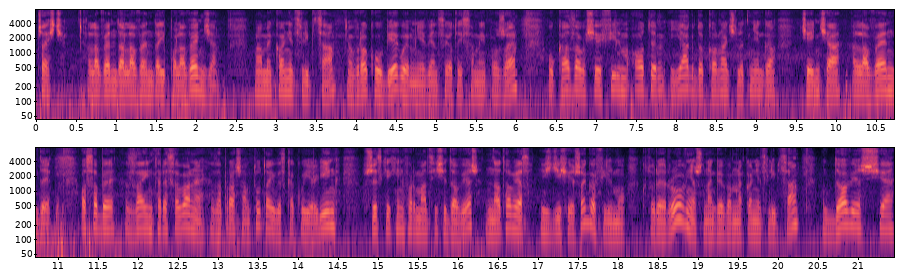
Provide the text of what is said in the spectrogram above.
Cześć, lawenda, lawenda i po lawendzie. Mamy koniec lipca. W roku ubiegłym, mniej więcej o tej samej porze, ukazał się film o tym, jak dokonać letniego cięcia lawendy. Osoby zainteresowane zapraszam tutaj, wyskakuje link, wszystkich informacji się dowiesz. Natomiast z dzisiejszego filmu, który również nagrywam na koniec lipca, dowiesz się,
